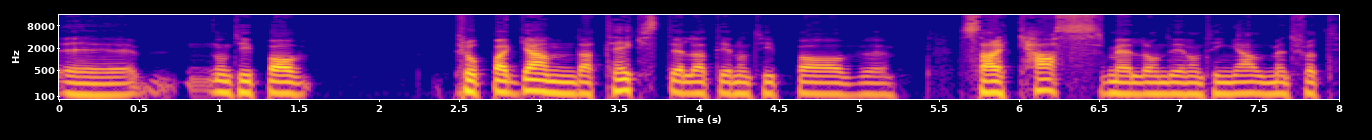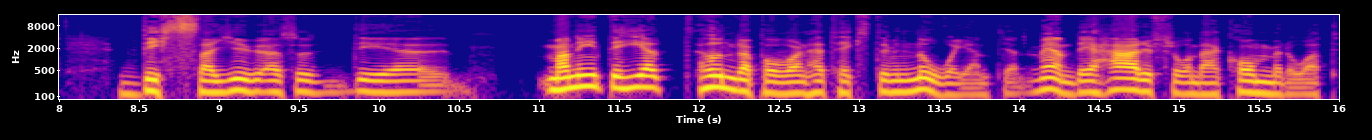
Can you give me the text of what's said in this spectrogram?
eh, någon typ av propagandatext eller att det är någon typ av eh, sarkasm eller om det är någonting allmänt för att dissa ljud. Alltså det man är inte helt hundra på vad den här texten vill nå egentligen. Men det är härifrån det här kommer då att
